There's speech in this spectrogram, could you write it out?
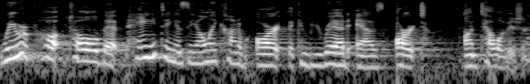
We were po- told that painting is the only kind of art that can be read as art on television.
